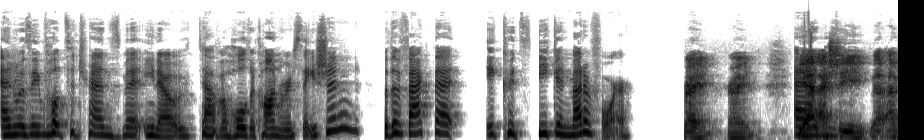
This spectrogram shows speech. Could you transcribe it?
and was able to transmit, you know, to have a hold a conversation, but the fact that it could speak in metaphor Right, right. And, yeah, actually, uh, I,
